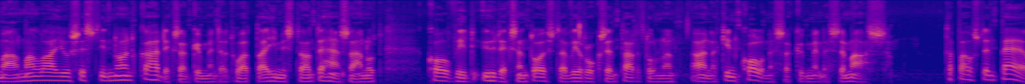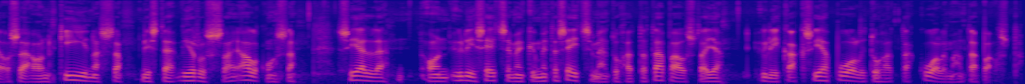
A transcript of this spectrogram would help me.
Maailmanlaajuisesti noin 80 000 ihmistä on tähän saanut COVID-19-viruksen tartunnan ainakin 30 maassa. Tapausten pääosa on Kiinassa, mistä virus sai alkunsa. Siellä on yli 77 000 tapausta ja yli 2500 kuolemantapausta.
